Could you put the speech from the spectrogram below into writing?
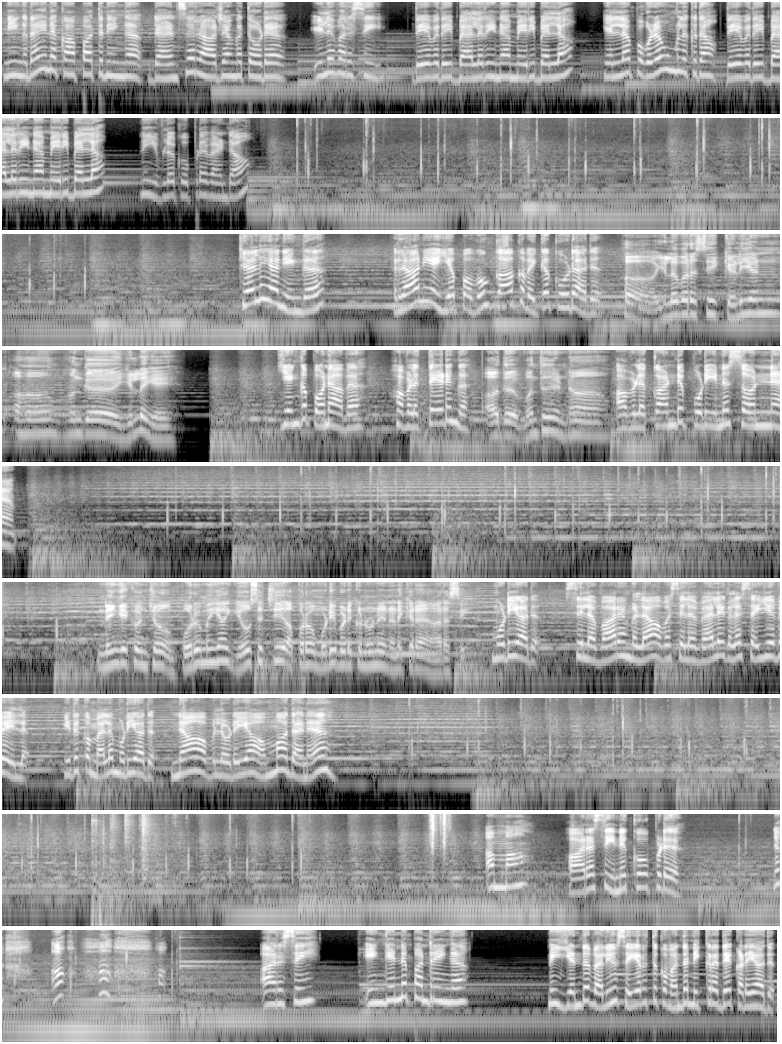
நீங்க தான் என்ன காப்பாத்துனீங்க. டான்சர் ராஜாங்கத்தோட இளவரசி தேவதை பேலரினா மேரி பெல்லா? எல்லா புகழும் உங்களுக்கு தான். தேவதை பேலரினா மேரி பெல்லா? நீ இவ்ளோ கூப்பிட வேண்டாம். கெளியான் எங்க? ராணிய எப்பவும் காக்க வைக்க கூடாது. ஆ, இளவரசி கெளியன் ஆ, அங்க இல்லையே. எங்க போனா அவ? அவளை தேடுங்க. அது வந்து நான் அவளை கண்டுபிடின்னு சொன்னேன். நீங்க கொஞ்சம் பொறுமையா யோசிச்சு அப்புறம் முடிவெடுக்கணும்னு நினைக்கிறேன் அரசி. முடியாது. சில வாரங்களா அவ சில வேலைகளை செய்யவே இல்ல. இதுக்கு மேல முடியாது. நான் அவளுடைய அம்மா தானே? அம்மா அரசின்னு கூப்பிடு. அரசி இங்க என்ன பண்றீங்க? நீ எந்த வேலையும் செய்யறதுக்கு வந்து நிக்கிறதே கிடையாது.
